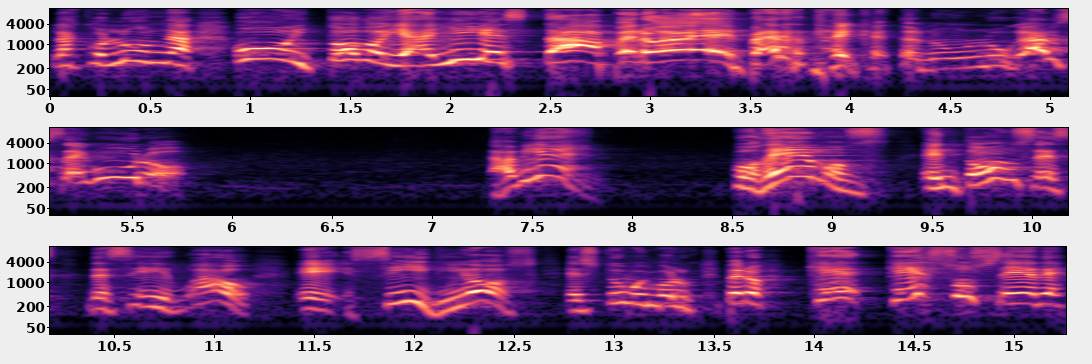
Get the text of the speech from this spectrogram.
la columna, oh, todo, y ahí está. Pero, hey, espérate, que esto no es un lugar seguro. Está bien. Podemos entonces decir, wow, eh, sí, Dios estuvo involucrado. Pero ¿qué, ¿qué sucede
